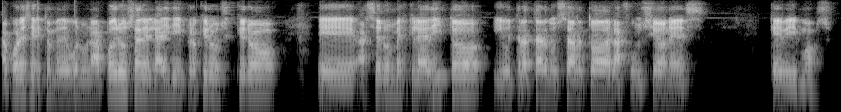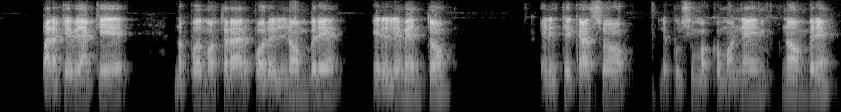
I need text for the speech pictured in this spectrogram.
Acuérdense que esto me devuelve una. Podría usar el ID, pero quiero, quiero eh, hacer un mezcladito y tratar de usar todas las funciones que vimos para que vean que nos podemos traer por el nombre el elemento. En este caso le pusimos como name nombre.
